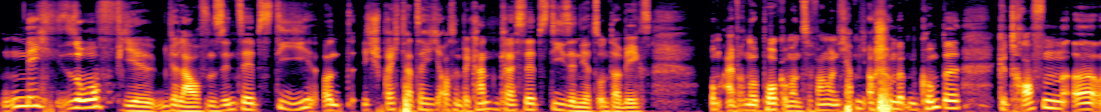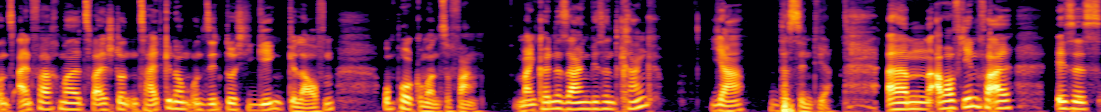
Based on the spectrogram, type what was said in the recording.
nicht so viel gelaufen sind, selbst die, und ich spreche tatsächlich aus dem Bekanntenkreis, selbst die sind jetzt unterwegs um einfach nur Pokémon zu fangen. Und ich habe mich auch schon mit einem Kumpel getroffen, äh, uns einfach mal zwei Stunden Zeit genommen und sind durch die Gegend gelaufen, um Pokémon zu fangen. Man könnte sagen, wir sind krank. Ja, das sind wir. Ähm, aber auf jeden Fall ist es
